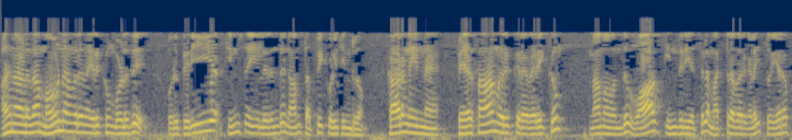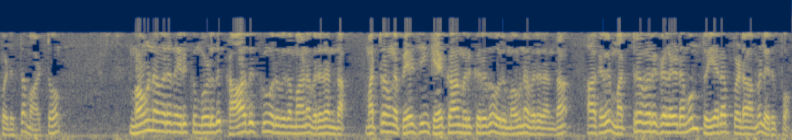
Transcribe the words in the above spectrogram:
அதனாலதான் மௌன விரதம் இருக்கும் பொழுது ஒரு பெரிய ஹிம்சையிலிருந்து நாம் தப்பிக்கொள்கின்றோம் காரணம் என்ன? பேசாம இருக்கிற வரைக்கும் நாம வந்து வாக் இந்திரியத்துல மற்றவர்களை துயரப்படுத்த மாட்டோம். மௌன விரதம் இருக்கும் பொழுது காதுக்கும் ஒரு விதமான விரதம் தான் மற்றவங்க பேச்சையும் கேட்காம இருக்கிறதும் ஒரு மௌன விரதம் தான் ஆகவே மற்றவர்களிடமும் துயரப்படாமல் இருப்போம்.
